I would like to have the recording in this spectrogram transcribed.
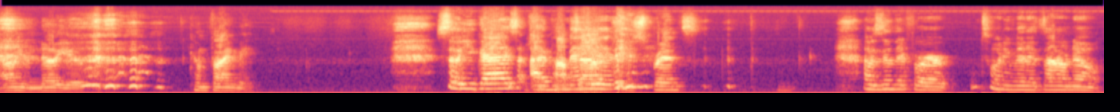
I don't even know you. Come find me. so you guys, She I pops made out. She sprints. I was in there for 20 minutes. I don't know.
